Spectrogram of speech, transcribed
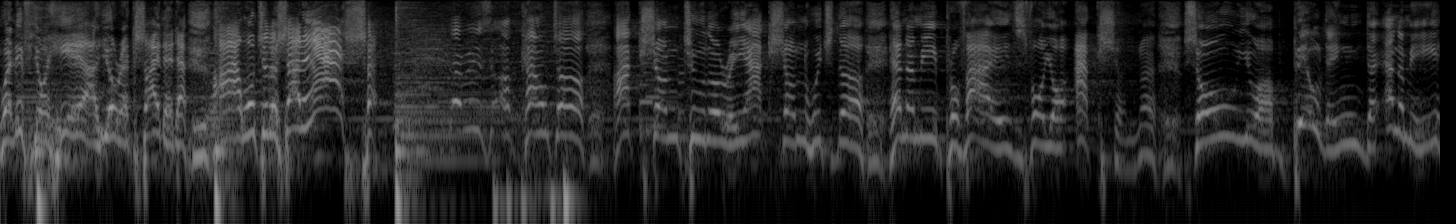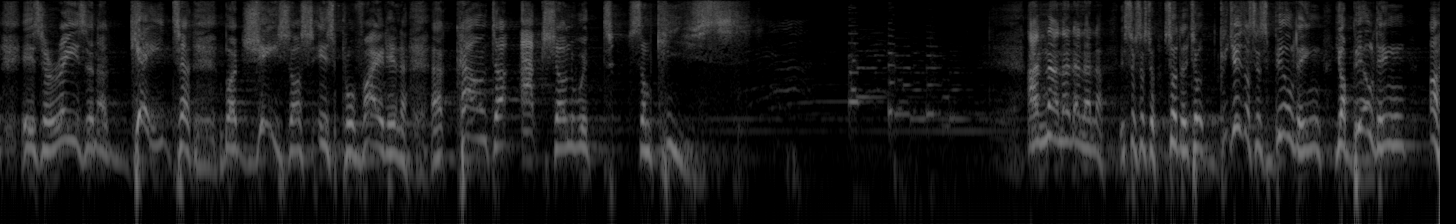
Well, if you're here, you're excited. I want you to shout, Yes! There is a counter action to the reaction which the enemy provides for your action. So you are building, the enemy is raising a gate, but Jesus is providing a counter action with some keys. And no, no, no, no, no. So, so, so, so, Jesus is building, you're building, uh,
